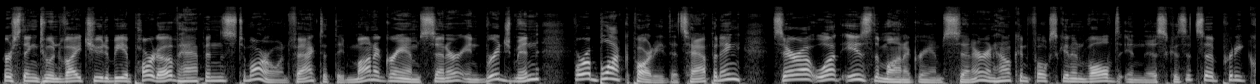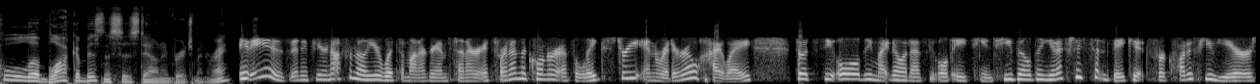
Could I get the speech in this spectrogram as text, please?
First thing to invite you to be a part of happens tomorrow, in fact, at the Monogram Center in Bridgman for a block party that's happening. Sarah, what is the Monogram Center and how can folks get involved in this? Because it's a pretty cool uh, block of businesses down in Bridgman, right? It is. And if you're not familiar with the Monogram Center, it's right on the corner of Lake Street and Arrow Highway. So it's the old, you might know it as the old AT&T building. It actually sat vacant for quite a few years.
